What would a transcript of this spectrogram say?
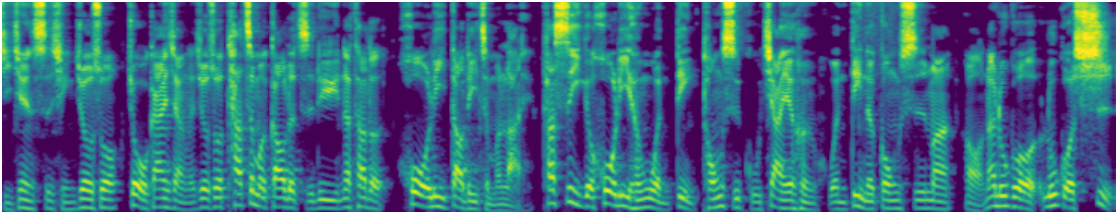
几件事情，就是说，就我刚才讲的，就是说，它这么高的值利率，那它的获利到底怎么来？它是一个获利很稳定，同时股价也很稳定的公司吗？哦，那如果如果是，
